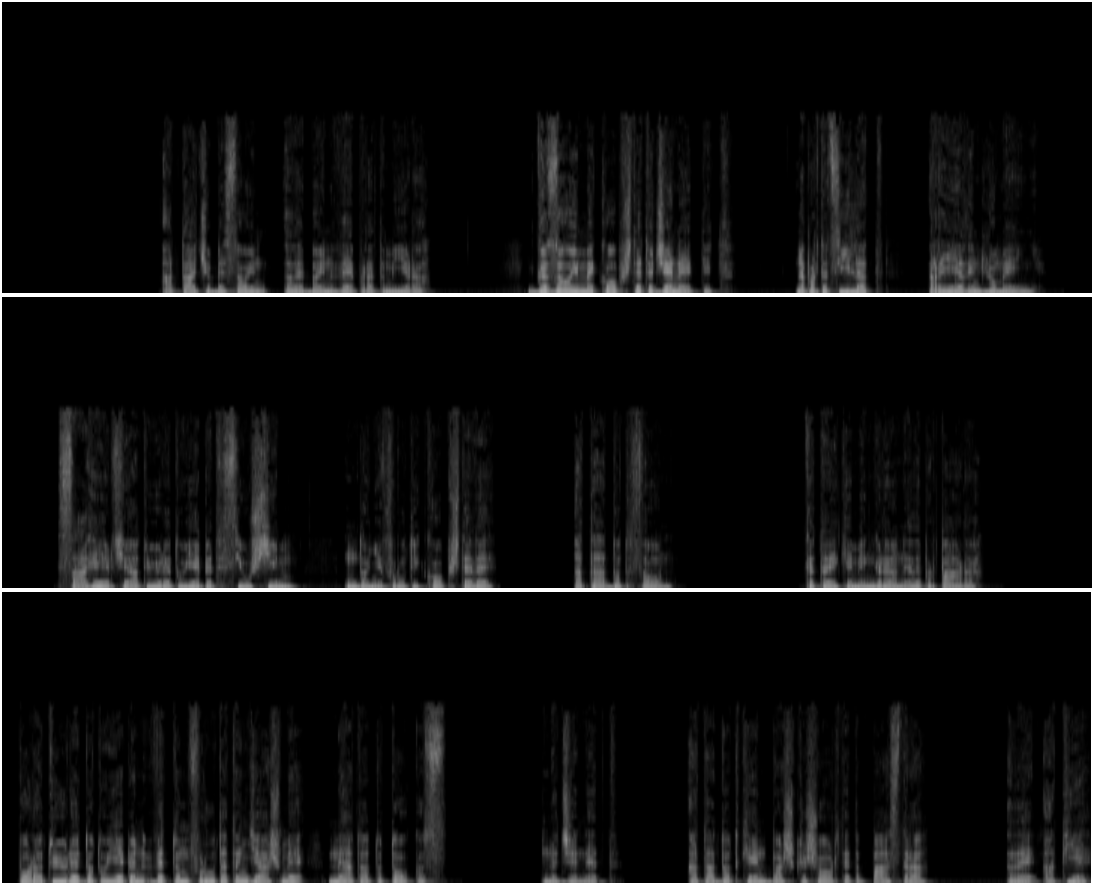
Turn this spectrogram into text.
Ata që besojnë dhe bëjnë vepra të mira, gëzoji me kopshte të xhenetit, nëpër të cilat rrjedhin lumenj. Sa herë që atyre t'u jepet si ushqim ndonjë frut i kopshteve, ata do të thonë: Këtë e kemi ngrënë edhe përpara. Por atyre do t'u jepen vetëm fruta të ngjashme me ata të tokës. Në xhenet ata do të kenë bashkëshorte të pastra dhe atje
